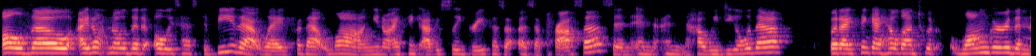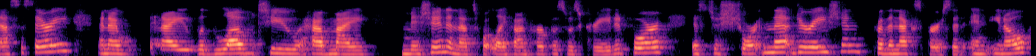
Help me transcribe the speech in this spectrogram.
Although i don't know that it always has to be that way for that long you know i think obviously grief as a, as a process and and and how we deal with that. But i think i held on to it longer than necessary. And i and i would love to have my mission and that's what life on purpose was created for is to shorten that duration for the next person. And you know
